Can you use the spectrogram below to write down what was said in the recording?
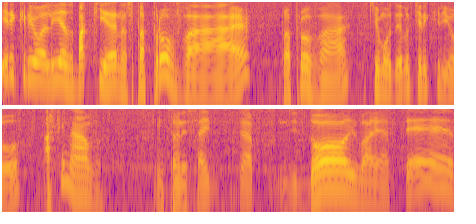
E ele criou ali as baquianas para provar, para provar que o modelo que ele criou afinava. Então ele sai de Dó e vai até.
